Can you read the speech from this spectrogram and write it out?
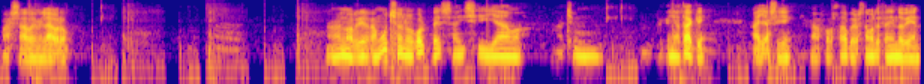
Pasado de milagro. Ah, no arriesga mucho en los golpes. Ahí sí ya ha hecho un pequeño ataque. Ah, ya sí, ha forzado, pero estamos defendiendo bien.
